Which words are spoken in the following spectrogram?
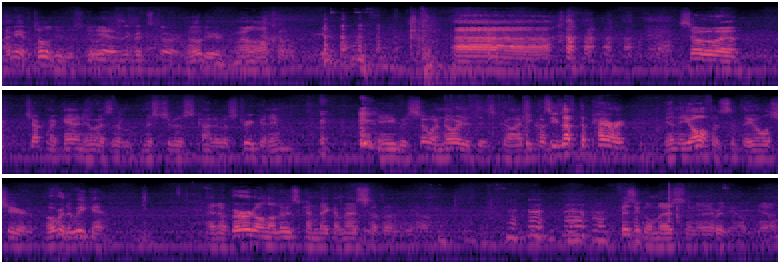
I may have told you this story. Yeah, it's a good story. Oh dear. Well, I'll tell it again. uh, so uh, Chuck McCann, who has a mischievous kind of a streak in him, he was so annoyed at this guy because he left the parrot in the office that they all shared over the weekend. And a bird on the loose can make a mess of a, you know, physical mess and everything else. You know.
